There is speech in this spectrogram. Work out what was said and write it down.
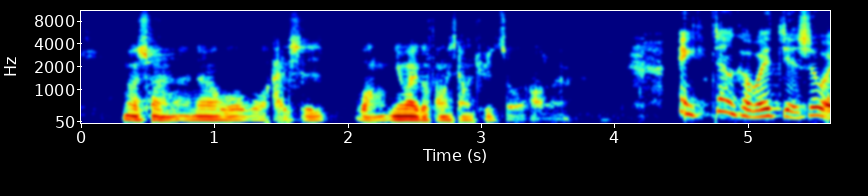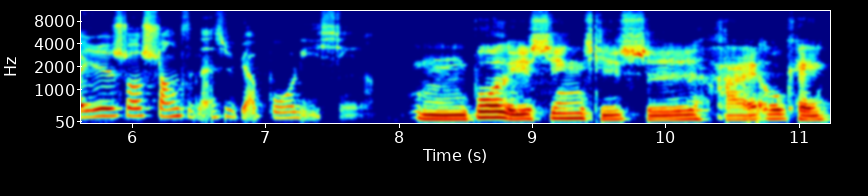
那算了，那我我还是往另外一个方向去走好了。哎，这样可不可以解释为就是说双子男是比较玻璃心啊？嗯，玻璃心其实还 OK，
